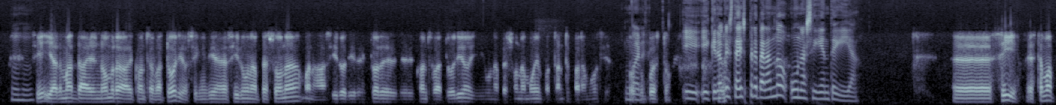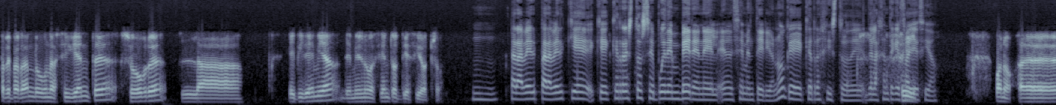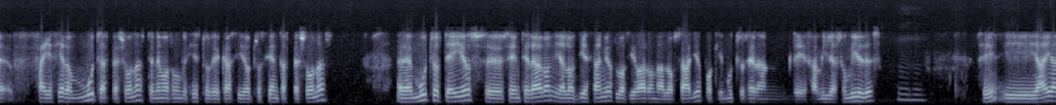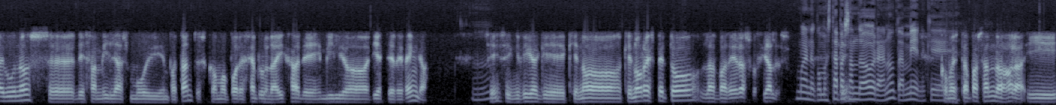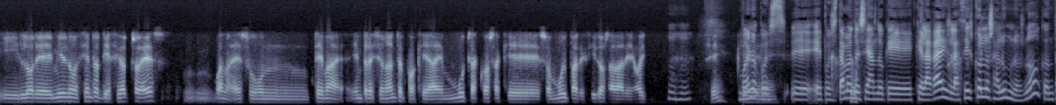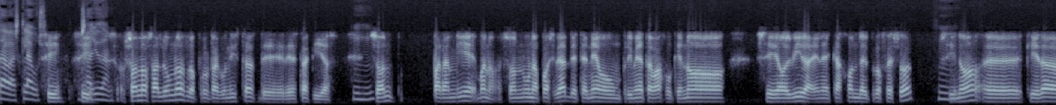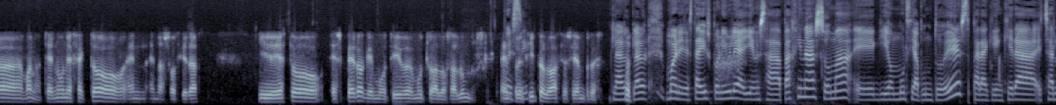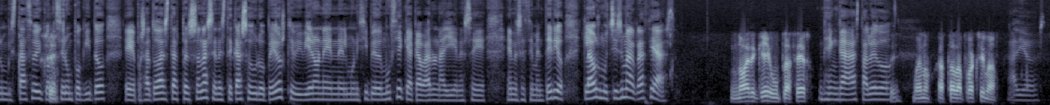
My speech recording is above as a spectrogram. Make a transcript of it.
¿sí? Y además da el nombre al conservatorio. Significa que ha sido una persona, bueno, ha sido director del conservatorio y una persona muy importante para Murcia, por supuesto. Y, creo que estáis preparando una siguiente guía. Eh, sí, estamos preparando una siguiente sobre la epidemia de 1918. Para ver, para ver qué, qué, restos se pueden ver en el, en el cementerio, ¿no? ¿Qué, registro de, la gente que falleció? Bueno, eh, fallecieron muchas personas, tenemos un registro de casi 800 personas. Eh, muchos de ellos eh, se enteraron y a los 10 años los llevaron al osario porque muchos eran de familias humildes. Sí, y hay algunos de familias muy importantes, como por ejemplo la hija de Emilio Díez de Revenga, Ah. Sí, significa que, que, no, que no respetó las barreras sociales. Bueno, como está pasando ahora, ¿no? También. Que... Como está pasando ahora. Y, y lo de 1918 es, bueno, es un tema impresionante porque hay muchas cosas que son muy parecidas a la de hoy. ¿Sí? Bueno, pues, eh, eh, pues estamos deseando que, que, la hagáis. La hacéis con los alumnos, ¿no? Contabas, Klaus. Sí, sí. ayudan. Son los alumnos los protagonistas de, de estas guías. Son para mí, bueno, son una posibilidad de tener un primer trabajo que no se olvida en el cajón del profesor, mm. sino eh, que era, bueno, tiene un efecto en la sociedad y esto espero que motive mucho a los alumnos. En pues principio lo hace siempre. Claro, claro. Bueno, y está disponible ahí en esa página soma-murcia.es para quien quiera echarle un vistazo y conocer un poquito eh, pues a todas estas personas, en este caso europeos, que vivieron en el municipio de Murcia y que acabaron allí en ese, en ese cementerio. Klaus, muchísimas gracias. No hay de qué, un placer. Venga, hasta luego. Bueno, hasta la próxima. Adiós.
